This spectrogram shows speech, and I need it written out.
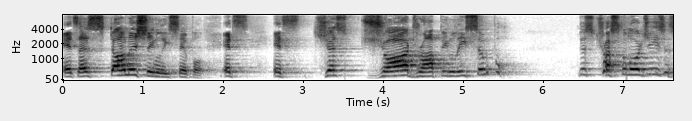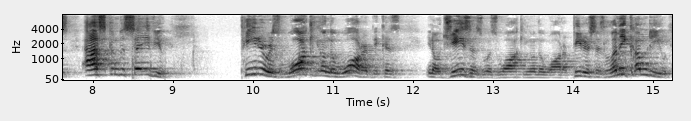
It's astonishingly simple. It's, it's just jaw droppingly simple. Just trust the Lord Jesus, ask Him to save you. Peter is walking on the water because you know, Jesus was walking on the water. Peter says, Let me come to you.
